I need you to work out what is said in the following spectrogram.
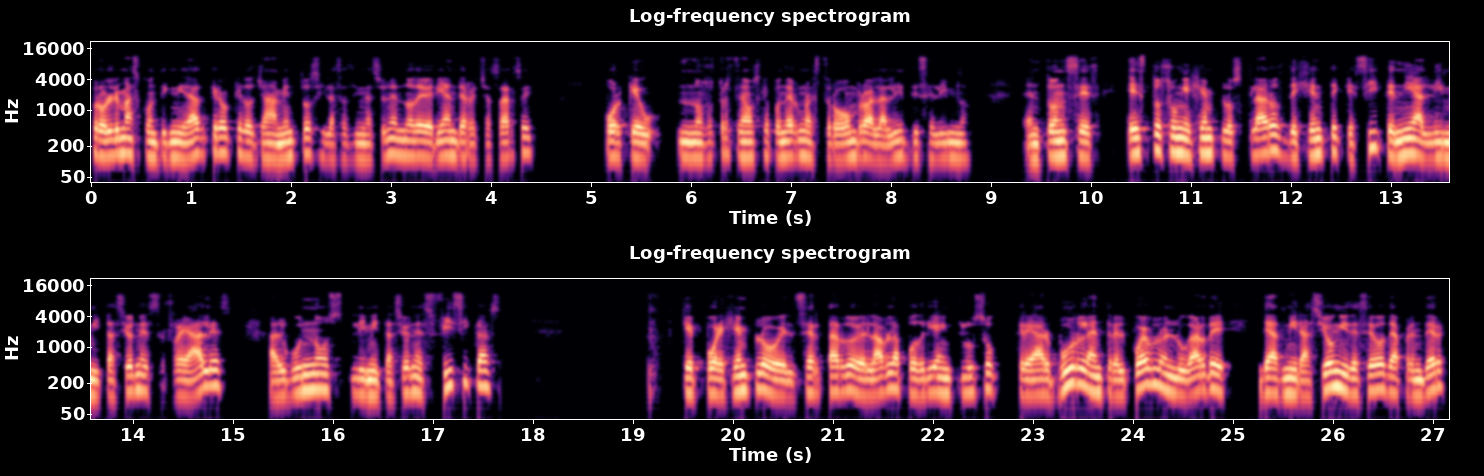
problemas con dignidad, creo que los llamamientos y las asignaciones no deberían de rechazarse porque nosotros tenemos que poner nuestro hombro a la lid, dice el himno. Entonces, estos son ejemplos claros de gente que sí tenía limitaciones reales, algunas limitaciones físicas, que por ejemplo el ser tardo del habla podría incluso crear burla entre el pueblo en lugar de, admiración y deseo de aprender,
